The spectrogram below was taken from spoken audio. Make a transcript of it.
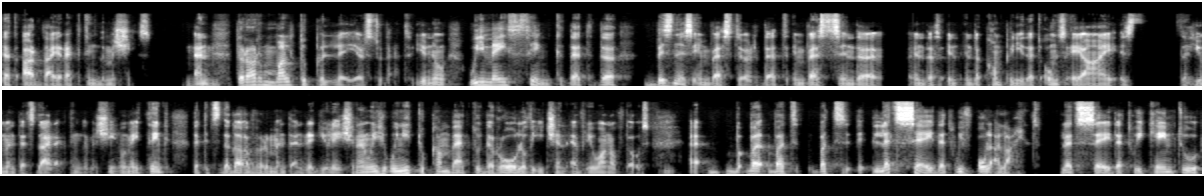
that are directing the machines. And Mhm. there are multiple layers to that. You know, we may think that the business investor that invests in the in the in, in the company that owns AI is the human that's directing the machine. We may think that it's the government and regulation, and we we need to come back to the role of each and every one of those. Mm. Uh, but but but let's say that we've all aligned. Let's say that we came to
